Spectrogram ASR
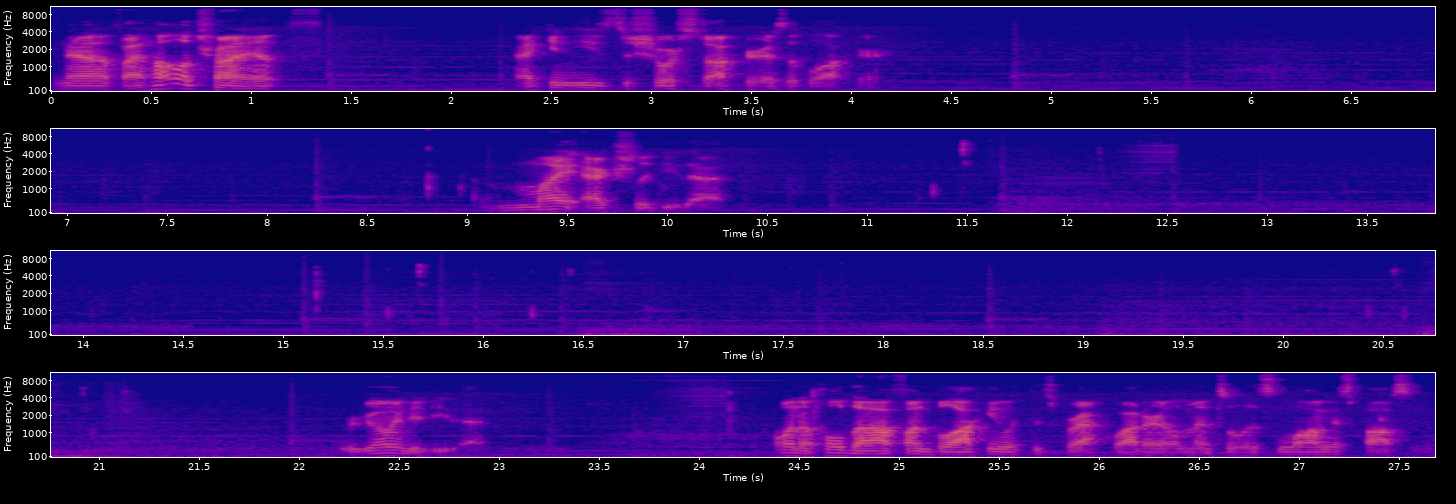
Now, if I Hall of Triumph, I can use the Shorestalker as a blocker. Might actually do that. We're going to do that. I want to hold off on blocking with this Blackwater Elemental as long as possible.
